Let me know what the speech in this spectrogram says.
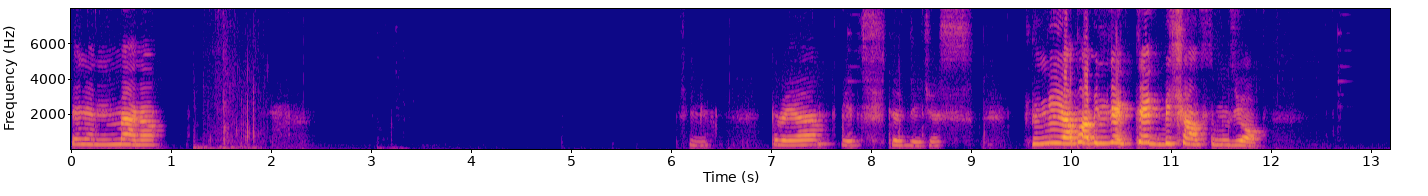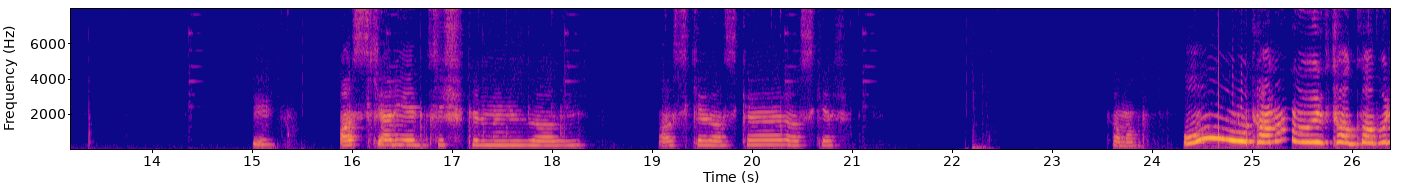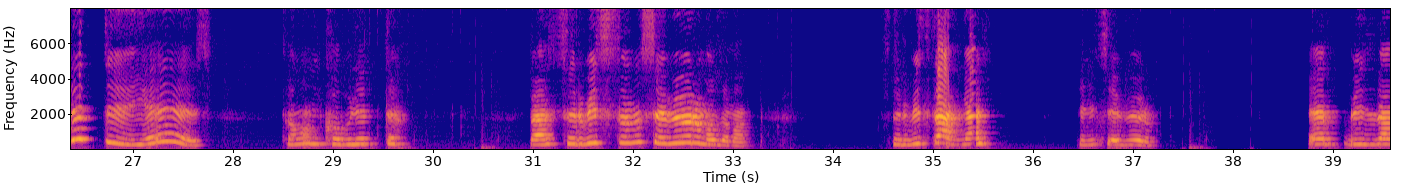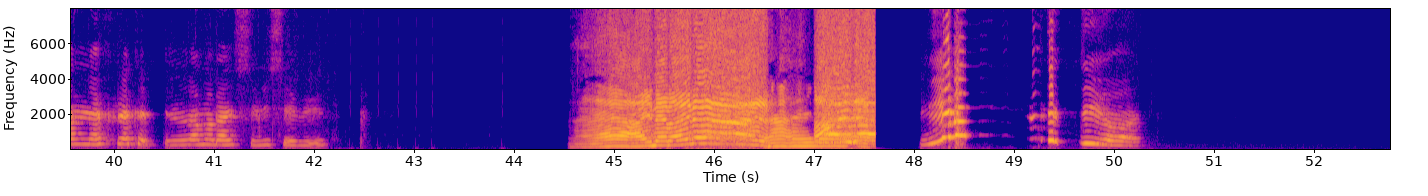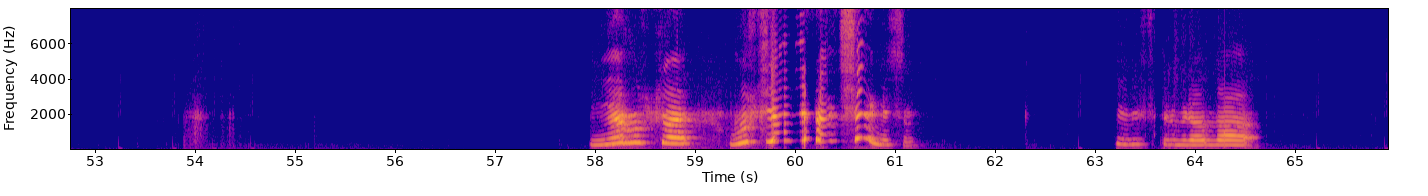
senin bana Şimdi buraya yetiştir diyeceğiz. Çünkü yapabilecek tek bir şansımız yok. Asker yetiştirmemiz lazım. Asker asker asker. Tamam. Oo tamam o kabul etti. Yes. Tamam kabul etti. Ben Sırbistan'ı seviyorum o zaman. Sırbistan gel. Seni seviyorum. Hep bizden nefret ettiniz ama ben seni seviyorum. aynen aynen! Aynen! Niye ben nefret et diyor? Niye Rusya? Rusya ile sen şey misin? Geliştir biraz daha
